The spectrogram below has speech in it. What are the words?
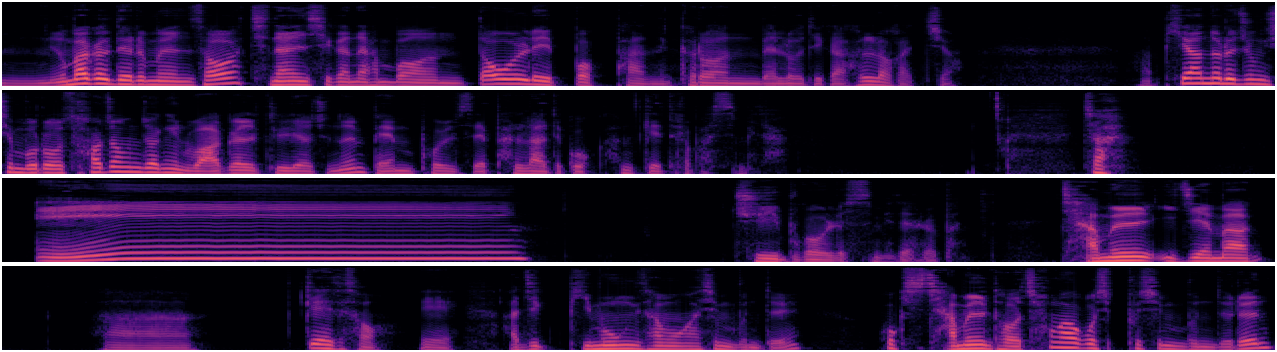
음, 음악을 들으면서 지난 시간을 한번 떠올릴 법한 그런 멜로디가 흘러갔죠. 어, 피아노를 중심으로 서정적인 락을 들려주는 벤폴즈의 발라드곡 함께 들어봤습니다. 자, 엥 주의부가 올렸습니다, 여러분. 잠을 이제 막 아, 깨서 예, 아직 비몽사몽하신 분들, 혹시 잠을 더 청하고 싶으신 분들은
